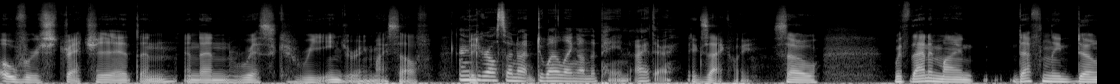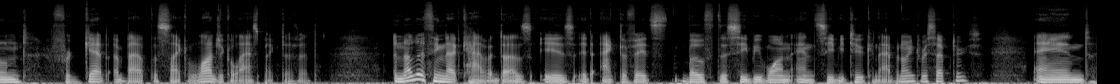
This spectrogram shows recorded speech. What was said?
overstretch it and, and then risk re injuring myself. And you're also not dwelling on the pain either. Exactly. So, with that in mind, definitely don't forget about the psychological aspect of it. Another thing that kava does is it activates both the CB1 and CB2 cannabinoid receptors. And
